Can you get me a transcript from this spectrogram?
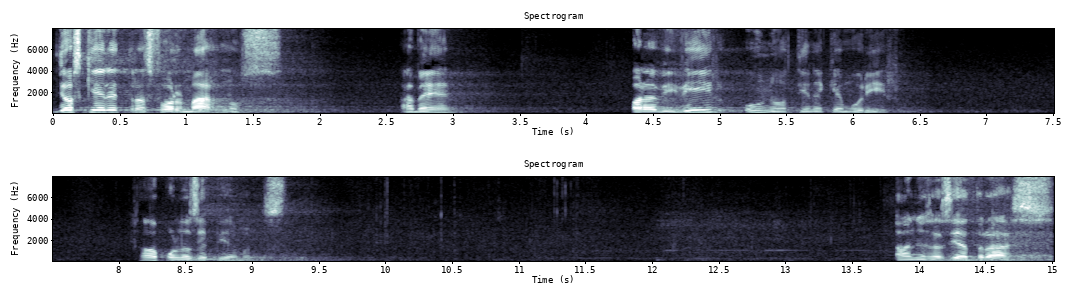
Dios quiere transformarnos. Amén. Para vivir uno tiene que morir. Vamos a ponernos de pie, hermanos. Años hacia atrás,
